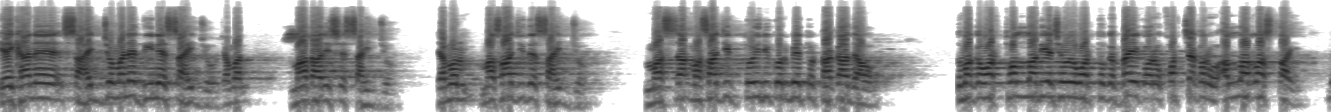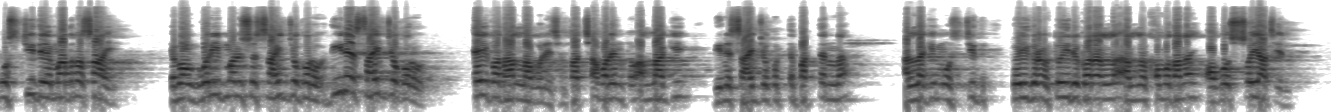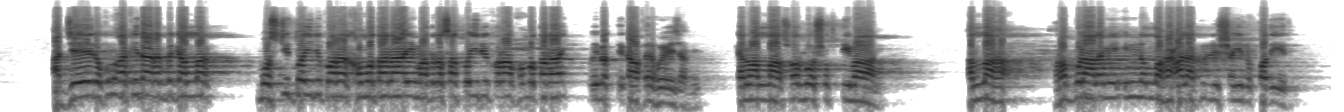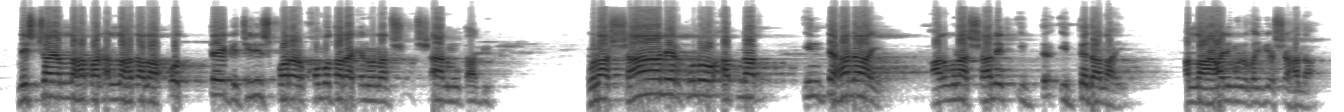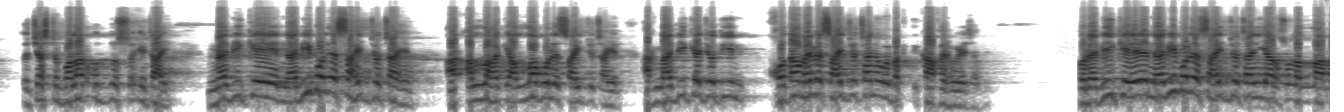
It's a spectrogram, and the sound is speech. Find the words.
এখানে সাহায্য মানে দিনের সাহায্য যেমন মাদারিসের সাহায্য যেমন মাসাজিদের সাহায্য মাসাজিদ তৈরি করবে তো টাকা দাও। তোমাকে অর্থ আল্লাহ দিয়েছে, ওই অর্থকে ব্যয় করো, খরচা করো, আল্লাহর রাস্তায়, মসজিদে, মাদ্রাসায়, এবং গরিব মানুষের সাহায্য করো, দিনের সাহায্য করো। এই কথা আল্লাহ বলেছেন। তো আচ্ছা বলেন তো, আল্লাহ কি দিনের সাহায্য করতে পারতেন না? আল্লাহ কি মসজিদ তৈরি করার আল্লাহ আল্লাহর ক্ষমতা নাই? অবশ্যই আছেন। আর যে এরকম আকিদা রাখবে কি আল্লাহর মসজিদ তৈরি করার ক্ষমতা নাই, মাদ্রাসা তৈরি করার ক্ষমতা নাই, ওই ব্যক্তি কাফের হয়ে যাবে। কেন আল্লাহ সর্বশক্তিমান? আল্লাহ রব্বুল আলমী ইন্নাল্লাহ আলা কুল্লি শাইইন কদির। নিশ্চয় আল্লাহ পাক আল্লাহ তালা প্রত্যেক জিনিস করার ক্ষমতা রাখেন ওনার শান মোতাবিক। ওনার শানের কোনো আপনার ইন্তেহা নাই, আর ওনার শানের ইবতেদা নাই। আল্লাহ আলিমুল গাইবি ওয়াশ শাহাদা। তো জাস্ট বলার উদ্দেশ্য এটাই, নবীকে নবী বলে সাহায্য চাহেন আর আল্লাহকে আল্লাহ বলে সাহায্য চাহেন। আর নবীকে যদি খোদা ভেবে সাহায্য চান ওই ব্যক্তি কাফের হয়ে যাবে। তো নবীকে নবী বলে সাহায্য চাই ইয়া রাসূলুল্লাহ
